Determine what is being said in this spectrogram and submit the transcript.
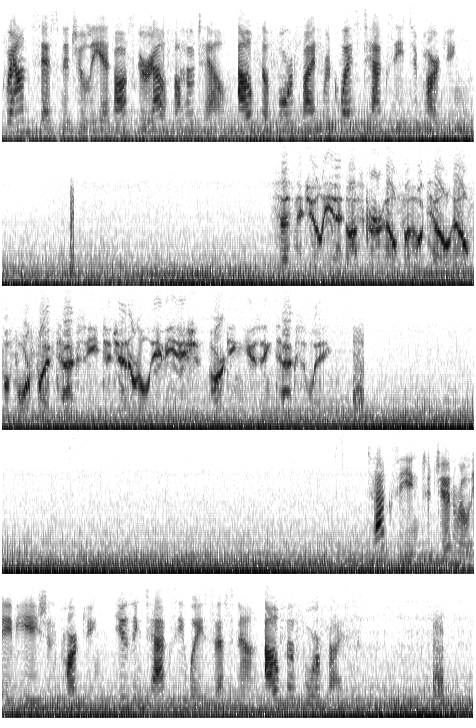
Ground Cessna Juliet Oscar Alpha Hotel, Alpha 45 request taxi to parking. Cessna Juliet Oscar Alpha Hotel Alpha 45 taxi to general aviation parking using taxiway. Taxiing to general aviation parking using taxiway Cessna Alpha 45.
